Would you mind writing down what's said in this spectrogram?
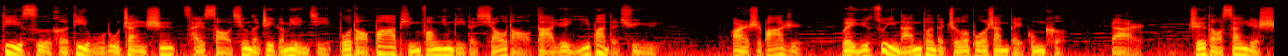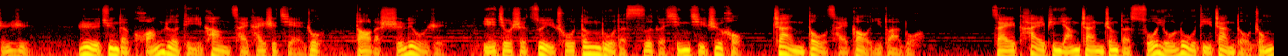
第四和第五路战师才扫清了这个面积不到八平方英里的小岛大约一半的区域。二十八日，位于最南端的折波山被攻克。然而，直到三月十日，日军的狂热抵抗才开始减弱。到了十六日。也就是最初登陆的四个星期之后，战斗才告一段落。在太平洋战争的所有陆地战斗中，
